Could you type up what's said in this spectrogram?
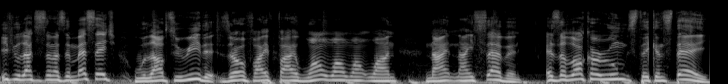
If you'd like to send us a message, we'd love to read it. 055 997. It's the locker room, stick and stay.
